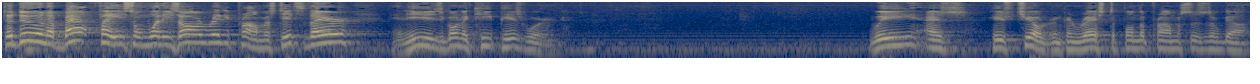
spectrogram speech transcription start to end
to do an about face on what He's already promised. It's there, and He is going to keep His word. We, as His children, can rest upon the promises of God.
